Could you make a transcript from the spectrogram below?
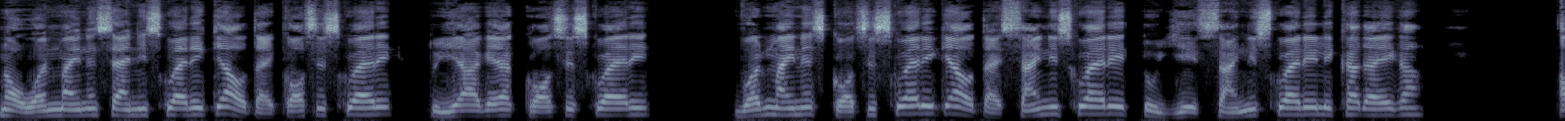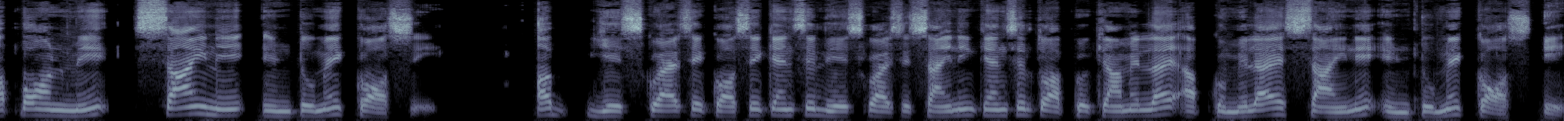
Now one minus sine square A क्या होता है? Cos square A. तो ये आ गया cos square A. One minus cos square A क्या होता है? Sine square A. तो ये साइन स्क्वायर ए लिखा जाएगा। अपॉन में साइन ए इंटू में कॉस ए। अब ये स्क्वायर से कॉस ए कैंसिल ये स्क्वायर से साइन ए कैंसिल तो आपको क्या मिल रहा है? आपको मिला है साइन ए इंटू में कॉस ए।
